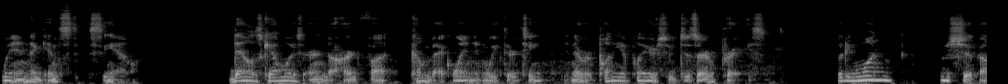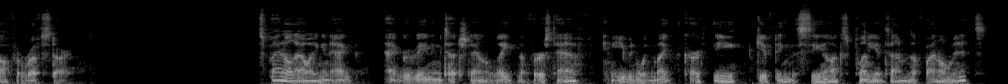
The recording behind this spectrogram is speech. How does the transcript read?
win against Seattle. Dallas Cowboys earned a hard fought comeback win in Week 13, and there were plenty of players who deserved praise, including one who shook off a rough start. Despite allowing an aggravating touchdown late in the first half, and even with Mike McCarthy gifting the Seahawks plenty of time in the final minutes,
